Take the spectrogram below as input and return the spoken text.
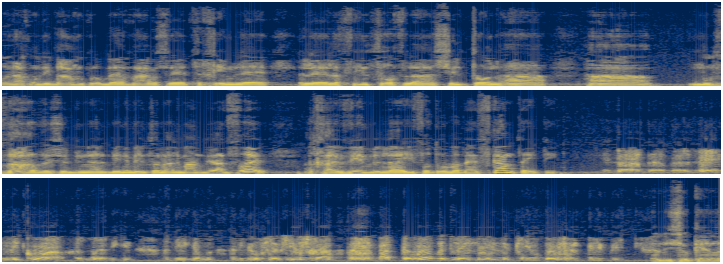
אנחנו דיברנו כבר בעבר שצריכים ל- ל- לשים סוף לשלטון ה- המוזר הזה של בנימין נתניהו למען מדינת ישראל. חייבים להעיף אותו ואתה הסכמת איתי. אין ויכוח, אני גם חושב שיש לך אשמה תורמת לקיומו של ביבי. אני שוקל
